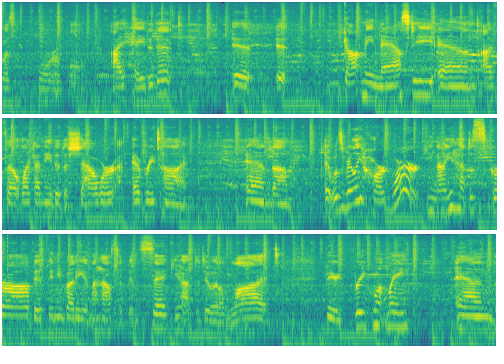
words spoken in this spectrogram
was horrible. I hated it. It, it got me nasty and I felt like I needed a shower every time. And um, it was really hard work. You know, you had to scrub if anybody in the house had been sick. You have to do it a lot very frequently and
